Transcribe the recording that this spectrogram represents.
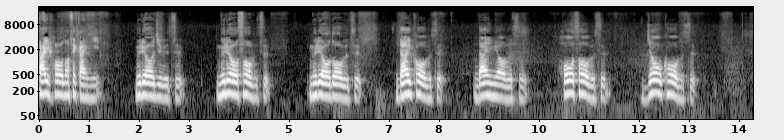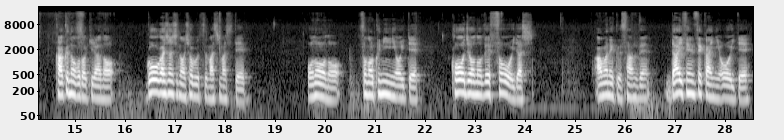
裁縫の世界に無料呪物無料創物無料動物大好物大名物放送物上好物核のごときらの豪華諸種の諸物増しましておのおのその国において工場の絶相をいだしあまねく三千大戦世界において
